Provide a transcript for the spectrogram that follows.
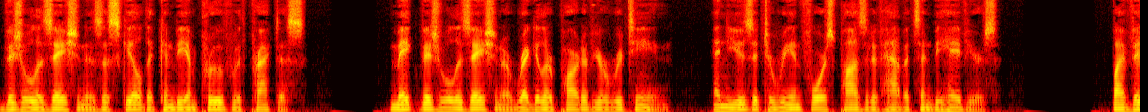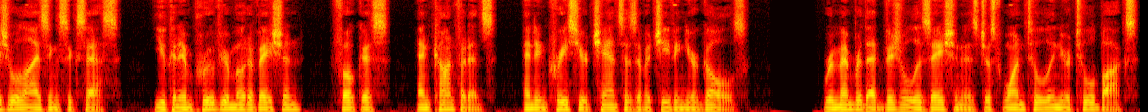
visualization is a skill that can be improved with practice. Make visualization a regular part of your routine, and use it to reinforce positive habits and behaviors. By visualizing success, you can improve your motivation, focus, and confidence, and increase your chances of achieving your goals. Remember that visualization is just one tool in your toolbox,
